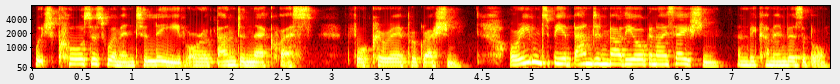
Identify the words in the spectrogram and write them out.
which causes women to leave or abandon their quest for career progression or even to be abandoned by the organization and become invisible?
